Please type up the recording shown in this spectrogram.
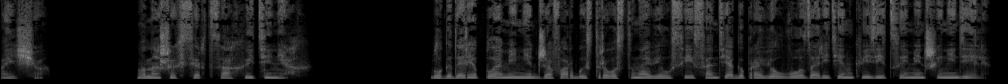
А еще в наших сердцах и тенях. Благодаря пламени Джафар быстро восстановился, и Сантьяго провел в лазарете Инквизиции меньше недели.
